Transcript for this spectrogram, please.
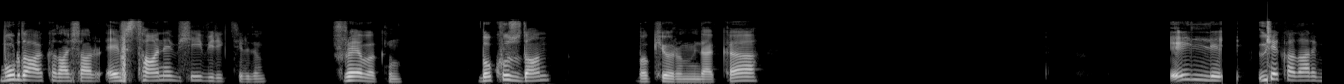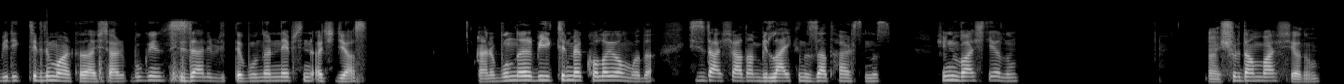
Burada arkadaşlar efsane bir şey biriktirdim. Şuraya bakın. 9'dan bakıyorum bir dakika. 53'e kadar biriktirdim arkadaşlar. Bugün sizlerle birlikte bunların hepsini açacağız. Yani bunları biriktirmek kolay olmadı. Siz de aşağıdan bir like'ınızı atarsınız. Şimdi başlayalım. Yani şuradan başlayalım.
